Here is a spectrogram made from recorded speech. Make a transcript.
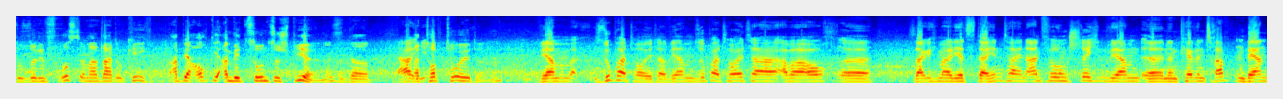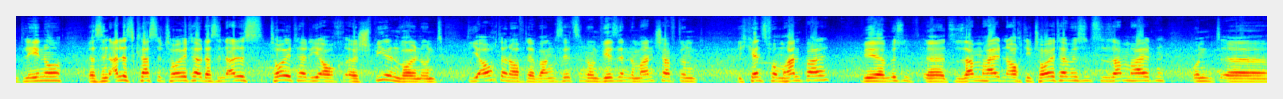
So, so den Frust, wenn man sagt, okay, ich habe ja auch die Ambition zu spielen. Ne? Sind da ja, Top-Torhüter. Ne? Wir haben super Torhüter, wir haben super Torhüter, aber auch, äh, sage ich mal jetzt dahinter in Anführungsstrichen, wir haben äh, einen Kevin Trapp, einen Bernd Leno, das sind alles klasse Torhüter, das sind alles Torhüter, die auch äh, spielen wollen und die auch dann auf der Bank sitzen und wir sind eine Mannschaft und ich kenne es vom Handball, wir müssen äh, zusammenhalten, auch die Torhüter müssen zusammenhalten und äh,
